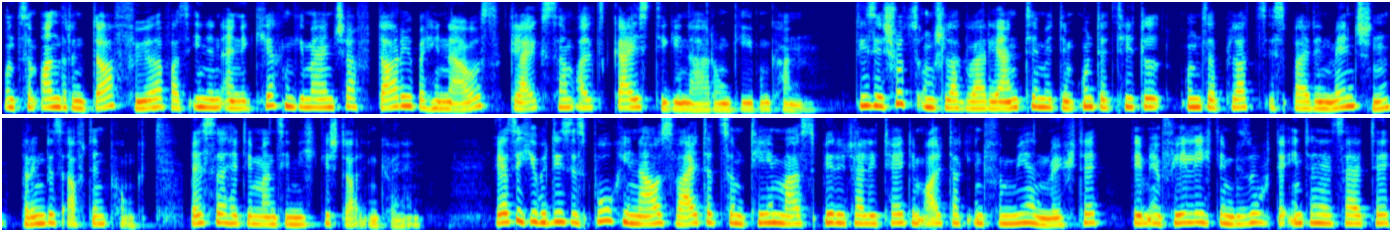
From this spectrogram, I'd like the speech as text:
und zum anderen dafür, was ihnen eine Kirchengemeinschaft darüber hinaus gleichsam als geistige Nahrung geben kann. Diese Schutzumschlagvariante mit dem Untertitel Unser Platz ist bei den Menschen bringt es auf den Punkt. Besser hätte man sie nicht gestalten können. Wer sich über dieses Buch hinaus weiter zum Thema Spiritualität im Alltag informieren möchte, dem empfehle ich den Besuch der Internetseite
